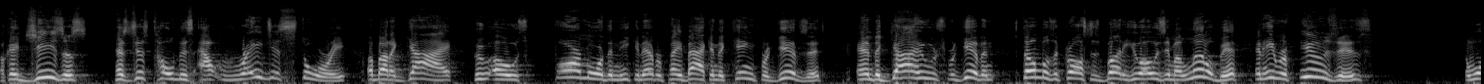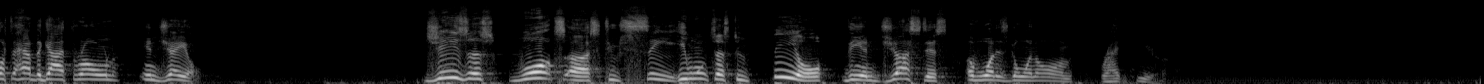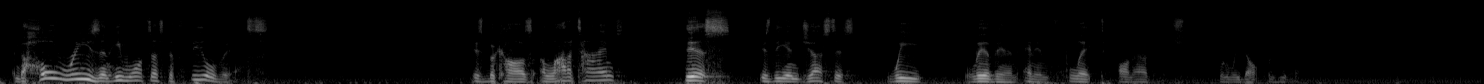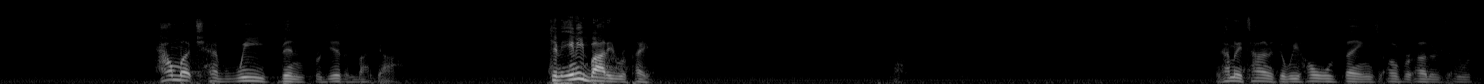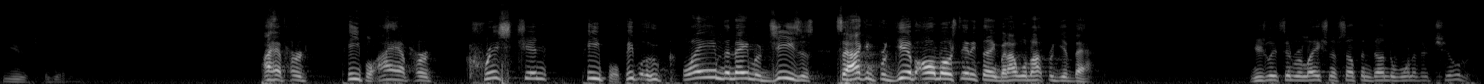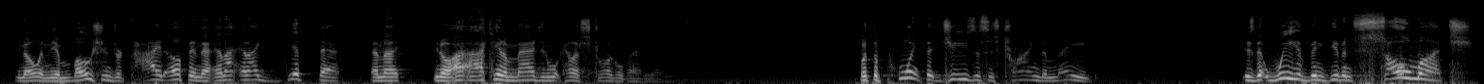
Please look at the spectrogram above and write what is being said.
Okay, Jesus has just told this outrageous story about a guy who owes far more than he can ever pay back, and the king forgives it. And the guy who was forgiven stumbles across his buddy who owes him a little bit, and he refuses and wants to have the guy thrown in jail. Jesus wants us to see, he wants us to feel the injustice of what is going on right here. And the whole reason he wants us to feel this is because a lot of times this is the injustice we live in and inflict on others when we don't forgive. How much have we been forgiven by God? Can anybody repay it? No. And how many times do we hold things over others and refuse forgiveness? I have heard people, I have heard Christian people, people who claim the name of Jesus, say, I can forgive almost anything, but I will not forgive that. Usually it's in relation of something done to one of their children, you know, and the emotions are tied up in that. And I, and I get that. And I, you know, I, I can't imagine what kind of struggle that is. But the point that Jesus is trying to make is that we have been given so much,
